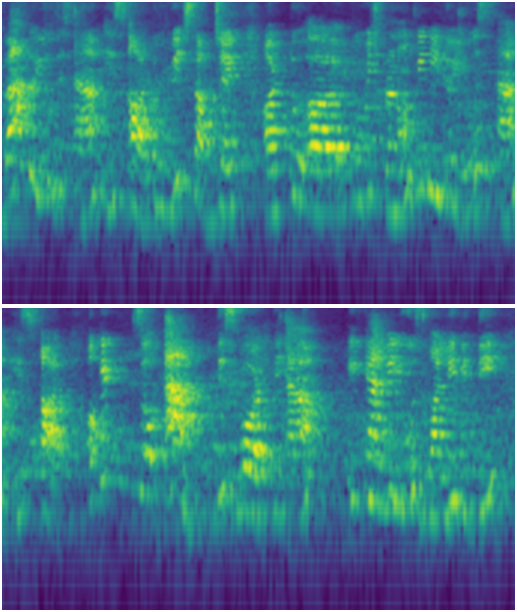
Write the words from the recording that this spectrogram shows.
where to use this am, is, are, to which subject or to, uh, to which pronoun we need to use am, is, are. Okay, so am, this word, the am, it can be used only with the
